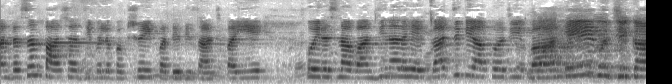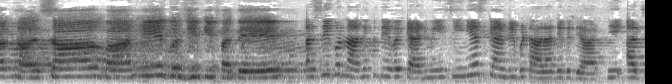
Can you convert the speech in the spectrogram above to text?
ਦੌਰਾਨ ਦਸਮ ਪਾਤਸ਼ਾਹ ਜੀ ਵੱਲੋਂ ਬਖਸ਼ੋਈ ਫਤਿਹ ਦੀ ਸਾਂਝ ਪਾਈਏ। ਕੋਈ ਰਸਨਾ ਵਾਂਝੀ ਨਾ ਰਹੇ ਗੱਜ ਕੇ ਆਖੋ ਜੀ ਵਾਹਿਗੁਰੂ ਜੀ ਕਾ ਖਾਲਸਾ ਵਾਹਿਗੁਰੂ ਜੀ ਕੀ ਫਤਿਹ। ਅਸੀਂ Guru Nanak Dev academy senior secondary Batala ਦੇ ਵਿਦਿਆਰਥੀ ਅੱਜ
